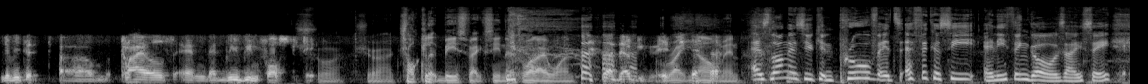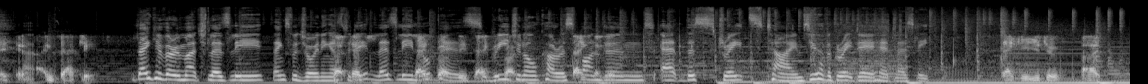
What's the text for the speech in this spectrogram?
limited um, trials and that we've been forced to take. Sure, sure. Chocolate based vaccine. That's what I want. That'd be great right now, man. As long as you can prove its efficacy, anything goes. I say. exactly. Thank you very much, Leslie. Thanks for joining us today. Leslie thanks, Lopez, thanks, regional thanks, correspondent at the Straits Times. You have a great day ahead, Leslie. Thank you. You too. Bye.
